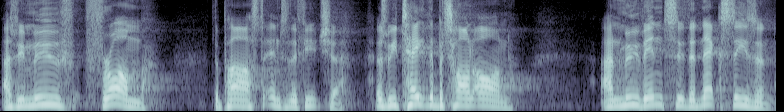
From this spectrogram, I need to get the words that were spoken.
As we move from the past into the future, as we take the baton on and move into the next season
